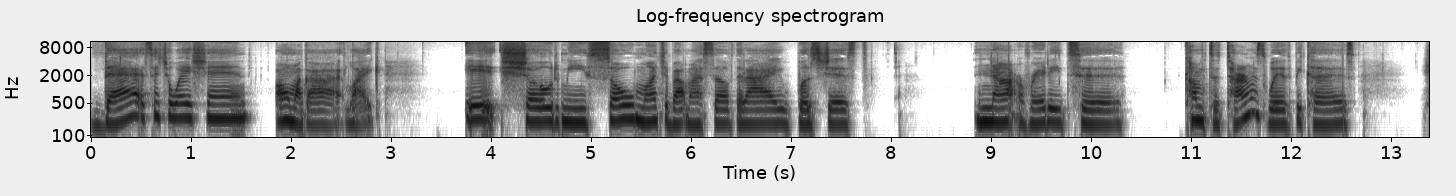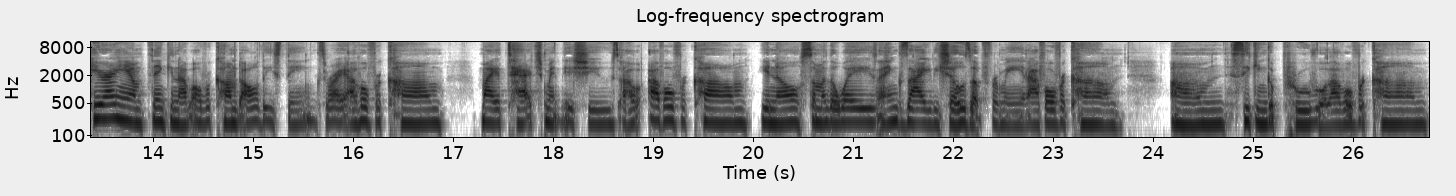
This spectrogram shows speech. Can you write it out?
that situation, oh my God, like it showed me so much about myself that I was just not ready to come to terms with because here I am thinking I've overcome all these things, right? I've overcome my attachment issues. I've, overcome, you know, some of the ways anxiety shows up for me, and I've overcome um, seeking approval. I've overcome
